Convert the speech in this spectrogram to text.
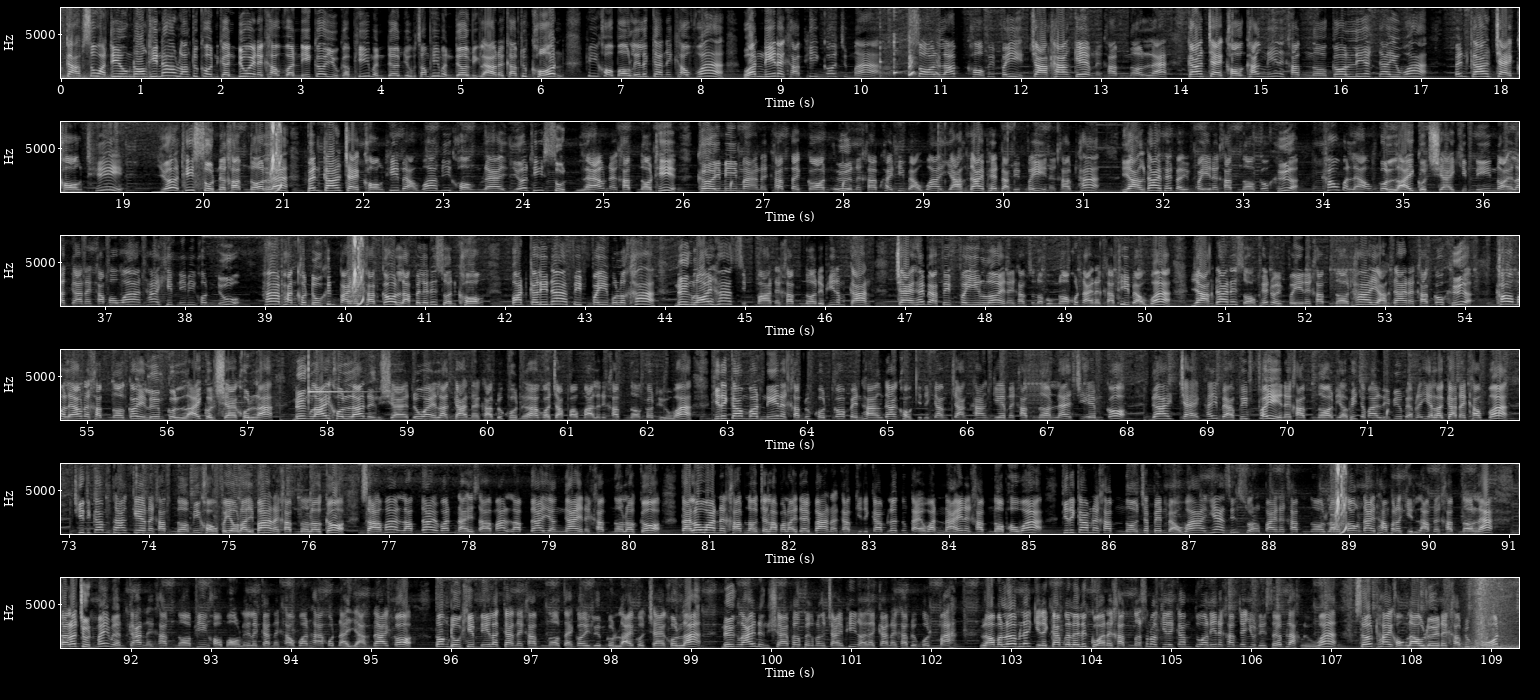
กับสวัสดีน้องๆที่น่ารักทุกคนกันด้วยนะครับ วันนี้ก็อยู่กับพี่เหมือนเดิมอยู่ซ้ำพี่เหมือนเดิมอีกแล้วนะครับ ทุกคนพี่ขอบอกเลยละกันนะครับว่า วันนี้นะครับพี่ก็จะมาสอนรับของฟรีๆจากทางเกมนะครับเนาะและการแจกของครั้งนี้นะครับเนาะก็เรียกได้ว่าเป็นการแจกของที่ เยอะที่สุดนะครับเนาะและเป็นการแจกของที่แบบว่ามีของแรเยอะที่สุดแล้วนะครับเนาะที่เคยมีมานะครับ แต่ก่อนอื่นนะครับ ใครที่แบบว่าอยากได้เพชรแบบฟรีๆนะครับ ถ้าอยากได้เพชรแบบฟรีๆนะครับเนาะก็คือเข้ามาแล้วกดไลค์กดแชร์คลิปนี้หน่อยละกันนะครับ เพราะว่าถ้าคลิปนี้มีคนดู 5,000 คนดูขึ้นไปนะครับ ก็รับไปเลยในส่วนของ บัตรกาลิน่าฟรีๆมูลค่า 150 บาทนะครับเนาะเดี๋ยวพี่ทำการแจกให้แบบฟรีๆเลยนะครับสำหรับน้องคนไหนนะครับที่แบบว่าอยากได้ในสองเพชรแบบฟรีนะครับเนาะถ้าอยากได้นะครับก็คือเข้ามาแล้วนะครับเนาะก็อย่าลืมกดไลค์กดแชร์คนละ1ไลค์คนละ 1 แชร์ด้วยละกันนะครับ ทุกคนเออก็จะประมาณเลยนะครับเนาะก็ถือว่ากิจกรรมวันนี้นะครับ ทุกคนก็เป็นทางด้านของกิจกรรมจากทางเกมนะครับเนาะและ GM ก็ ได้แจกให้แบบฟรีๆนะครับเนาะเดี๋ยวพี่จะมารีวิวแบบละเอียดละกันนะครับว่ากิจกรรมทางเกมนะครับเนาะมีของฟรีอะไรบ้างนะครับเนาะแล้วก็สามารถรับได้วันไหนสามารถรับได้ยังไงนะครับเนาะแล้วก็แต่ละวันนะครับเราจะรับอะไรได้บ้างนะครับ กิจกรรมเริ่มตั้งแต่วันไหนนะครับเนาะเพราะว่ากิจกรรมนะครับเนาะจะเป็นแบบว่าแยกสิ้นส่วนออกไปนะครับเนาะเราต้องได้ทำภารกิจลับนะครับเนาะและแต่ละจุดไม่เหมือนกันนะครับเนาะพี่ขอบอกเลยแล้วกันนะครับว่าถ้าคนไหนอยากได้ก็ ต้องดูคลิปนี้ละกันนะครับเนาะแต่ก็อย่าลืมกดไลค์กดแชร์คนละ1ไลค์1แชร์เพิ่มเป็นกำลังใจพี่หน่อยละกันนะครับทุกคนมาเรามาเริ่มเล่นกิจกรรมกันเลยดีกว่านะครับเนาะสำหรับกิจกรรมตัวนี้นะครับจะอยู่ในเซิร์ฟหลักหรือว่าเซิร์ฟไทยของเราเลยนะครับทุกคน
